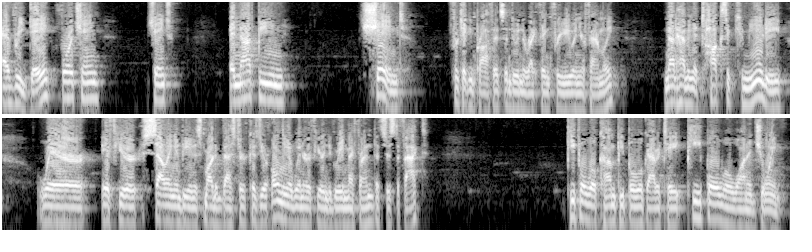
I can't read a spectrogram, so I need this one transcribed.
every day for a change, change, and not being shamed for taking profits and doing the right thing for you and your family, not having a toxic community where if you're selling and being a smart investor, because you're only a winner if you're in the green, my friend, that's just a fact. People will come, people will gravitate, people will want to join.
